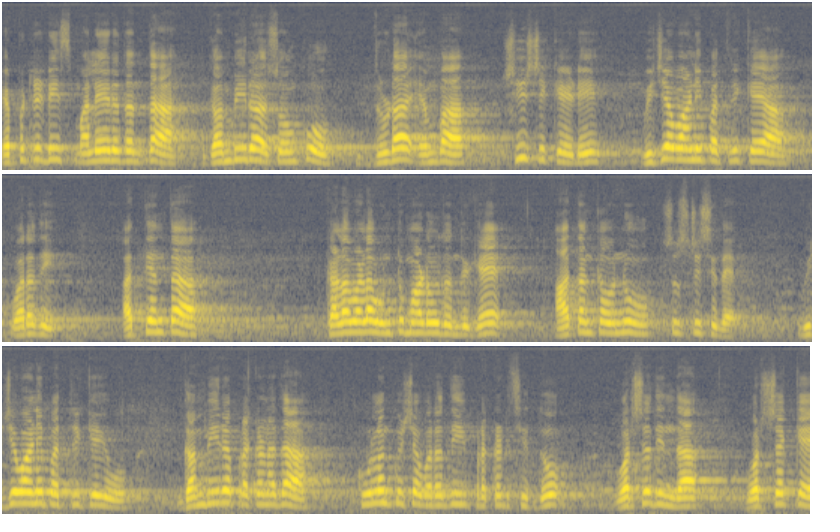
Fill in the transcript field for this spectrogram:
ಹೆಪಟೈಟಿಸ್ ಮಲೇರಿಯಾದಂಥ ಗಂಭೀರ ಸೋಂಕು, ದೃಢ ಎಂಬ ಶೀರ್ಷಿಕೆಯಡಿ ವಿಜಯವಾಣಿ ಪತ್ರಿಕೆಯ ವರದಿ ಅತ್ಯಂತ ಕಳವಳ ಉಂಟು ಮಾಡುವುದರೊಂದಿಗೆ ಆತಂಕವನ್ನು ಸೃಷ್ಟಿಸಿದೆ. ವಿಜಯವಾಣಿ ಪತ್ರಿಕೆಯು ಗಂಭೀರ ಪ್ರಕರಣದ ಕೂಲಂಕುಷ ವರದಿ ಪ್ರಕಟಿಸಿದ್ದು, ವರ್ಷದಿಂದ ವರ್ಷಕ್ಕೆ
